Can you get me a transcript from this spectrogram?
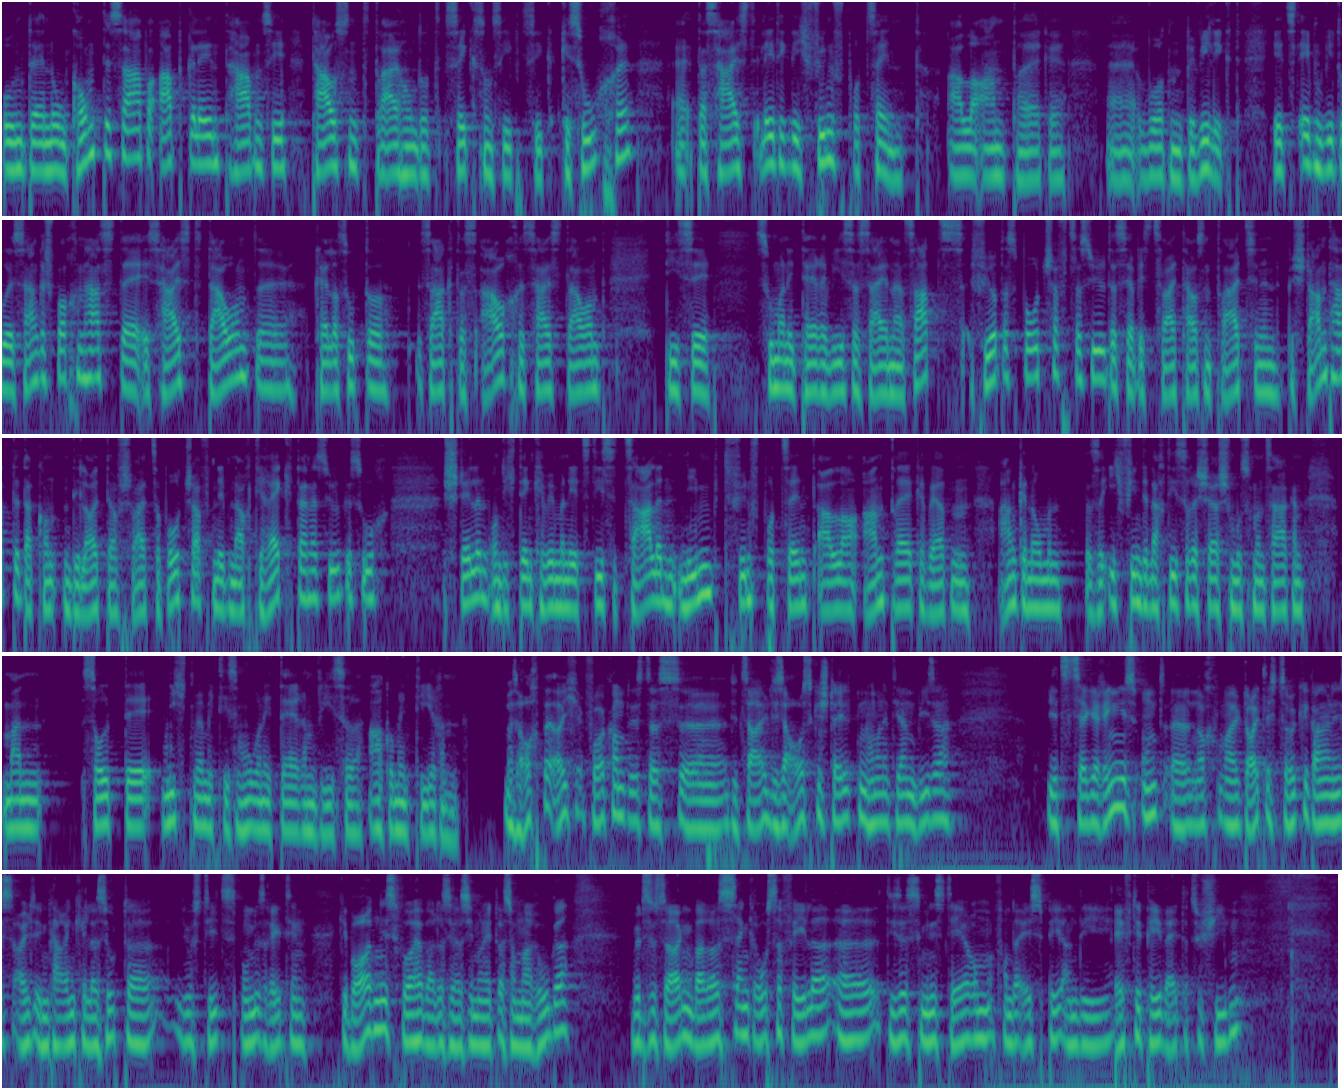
Und äh, nun kommt es aber, abgelehnt haben sie 1376 Gesuche. Äh, das heißt, lediglich fünf Prozent aller Anträge äh, wurden bewilligt. Jetzt eben, wie du es angesprochen hast, äh, es heißt dauernd, äh, Keller-Sutter sagt das auch, es heißt dauernd, diese das humanitäre Visa sei ein Ersatz für das Botschaftsasyl, das ja bis 2013 Bestand hatte. Da konnten die Leute auf Schweizer Botschaften eben auch direkt ein Asylgesuch stellen. Und ich denke, wenn man jetzt diese Zahlen nimmt, fünf Prozent aller Anträge werden angenommen. Also ich finde, nach dieser Recherche muss man sagen, man sollte nicht mehr mit diesem humanitären Visa argumentieren. Was auch bei euch vorkommt, ist, dass äh, die Zahl dieser ausgestellten humanitären Visa jetzt sehr gering ist und äh, nochmal deutlich zurückgegangen ist, als eben Karin Keller-Sutter Justizbundesrätin geworden ist. Vorher war das ja Simonetta Sommaruga. Würdest du sagen, war das ein großer Fehler, äh, dieses Ministerium von der SP an die FDP weiterzuschieben?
